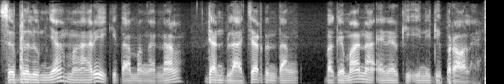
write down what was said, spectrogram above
sebelumnya mari kita mengenal dan belajar tentang bagaimana energi ini diperoleh.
